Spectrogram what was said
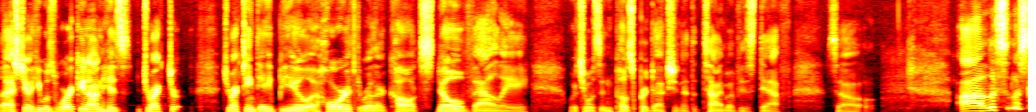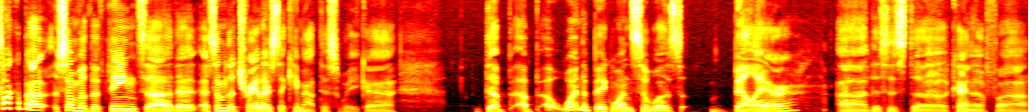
last year. He was working on his director directing debut, a horror thriller called Snow Valley, which was in post production at the time of his death. So uh, let's let's talk about some of the things uh, that uh, some of the trailers that came out this week. Uh, the uh, one of the big ones was Bel Air. Uh, this is the kind of uh,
